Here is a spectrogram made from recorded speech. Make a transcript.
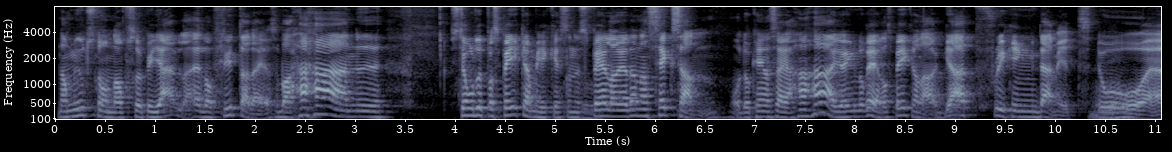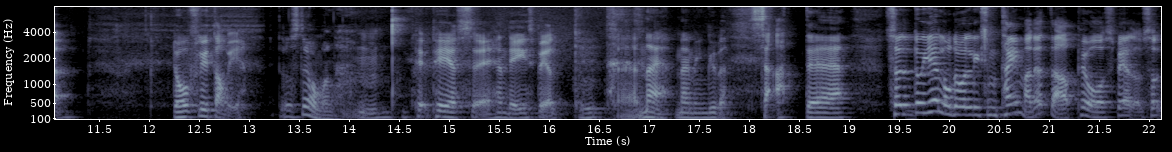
när motståndaren försöker jävla eller flytta dig. Och så bara haha nu står du på spikar Micke så nu spelar jag denna sexan. Och då kan jag säga haha jag ignorerar spikarna. God freaking damn it. Då, eh, då flyttar vi. Då står man. P- PS eh, hände i spel. Eh, med, med min gubbe. Så att... Eh, så då gäller det att liksom tajma detta på spelet. Så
